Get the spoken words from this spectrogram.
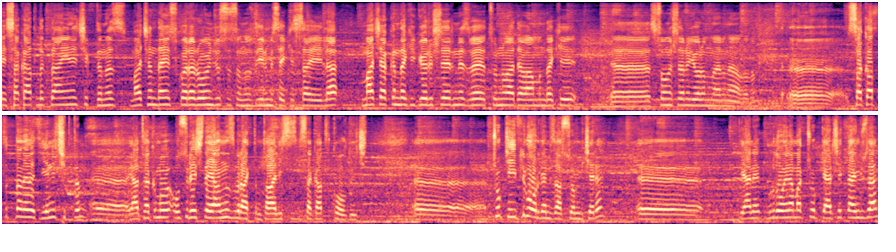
Bey sakatlıktan yeni çıktınız. Maçın en skorer oyuncususunuz 28 sayıyla. Maç hakkındaki görüşleriniz ve turnuva devamındaki e, sonuçların yorumlarını alalım. Ee, sakatlıktan evet yeni çıktım. Ee, yani takımı o süreçte yalnız bıraktım talihsiz bir sakatlık olduğu için. Ee, çok keyifli bir organizasyon bir kere. Ee, yani burada oynamak çok gerçekten güzel.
